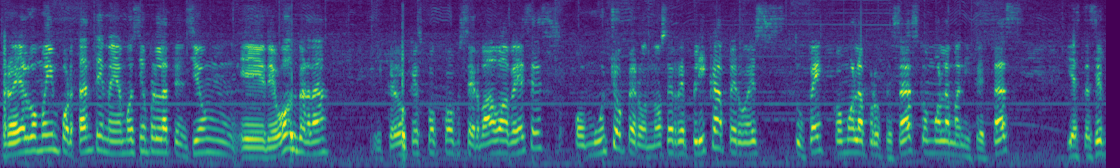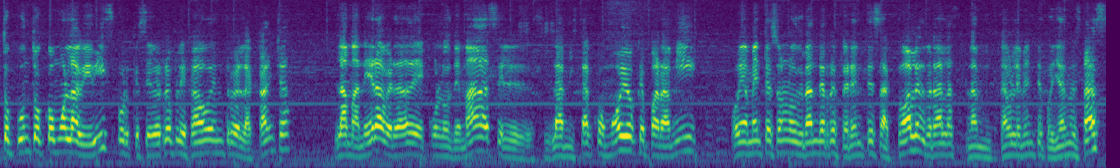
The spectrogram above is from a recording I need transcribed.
pero hay algo muy importante y me llamó siempre la atención eh, de vos, ¿verdad? Y creo que es poco observado a veces, o mucho, pero no se replica, pero es tu fe, cómo la profesás, cómo la manifestás y hasta cierto punto cómo la vivís, porque se ve reflejado dentro de la cancha la manera, ¿verdad?, de con los demás, la amistad con Moyo, que para mí, obviamente, son los grandes referentes actuales, ¿verdad? Lamentablemente, pues ya no estás,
